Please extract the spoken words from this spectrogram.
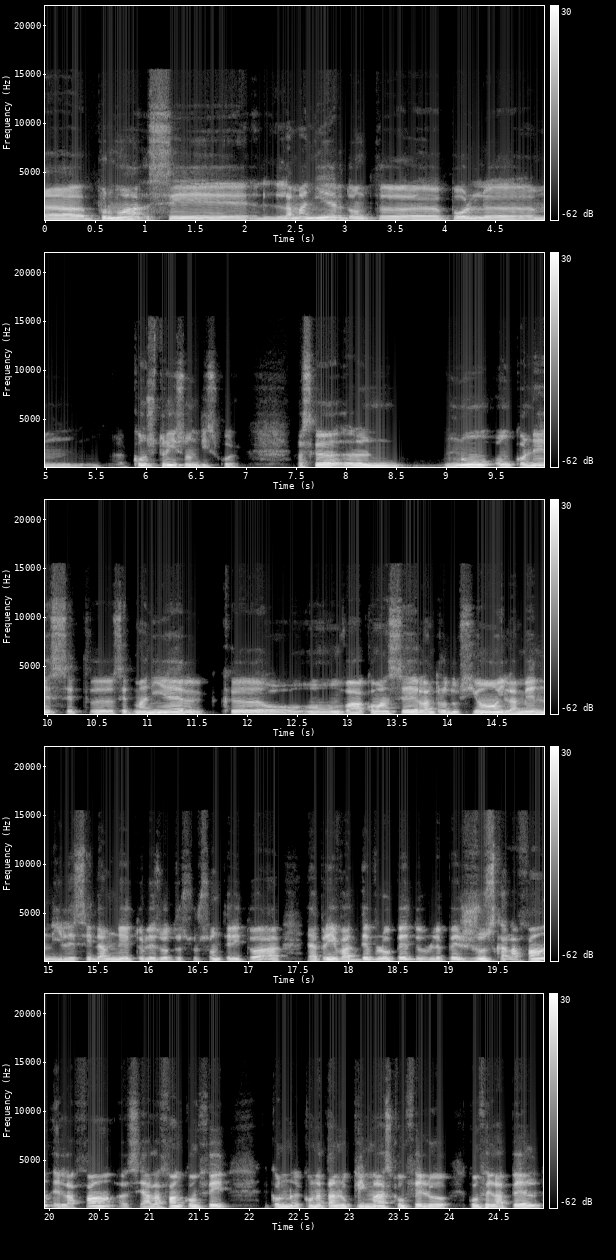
euh, pour moi, c'est la manière dont euh, Paul construit son discours. Parce que nous, on connaît cette, cette manière que on, on va commencer l'introduction, il amène, il essaie d'amener tous les autres sur son territoire, et après il va développer, développer jusqu'à la fin, et la fin, c'est à la fin qu'on fait, qu'on qu'on attend le climat, qu'on fait le, qu'on fait l'appel.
